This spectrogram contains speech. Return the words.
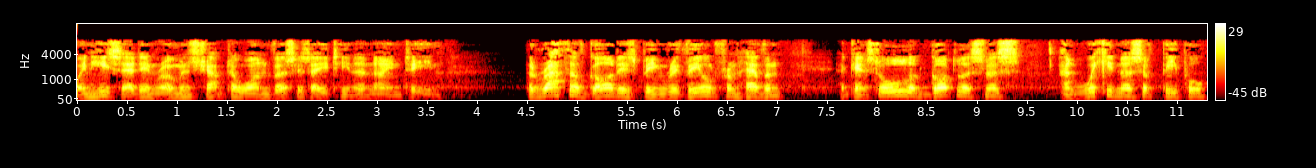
when he said in Romans chapter 1 verses 18 and 19, the wrath of God is being revealed from heaven against all the godlessness and wickedness of people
